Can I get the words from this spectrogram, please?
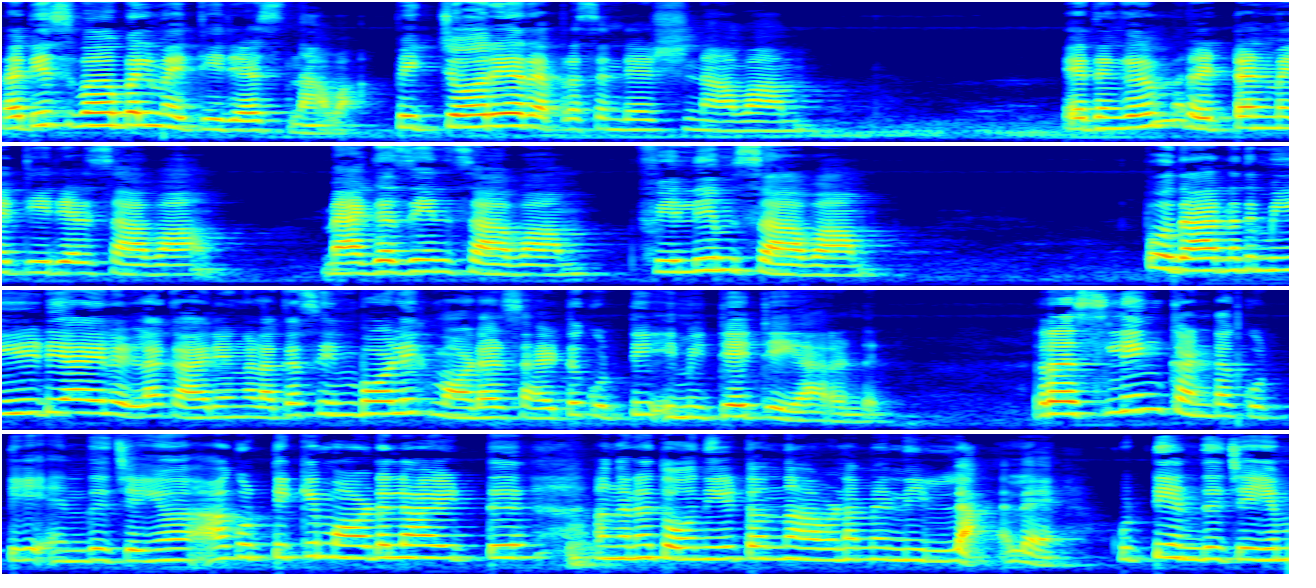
ദാറ്റ് ഈസ് വേർബൽ മെറ്റീരിയൽസ് എന്നാവാം പിക്ചോറിയൽ റെപ്രസെന്റേഷൻ ആവാം. ഏതെങ്കിലും റിട്ടേൺ മെറ്റീരിയൽസ് ആവാം. മാഗസീൻസ് ആവാം. ഫിലിംസ് ആവാം. ഇപ്പോൾ ഉദാഹരണത്തിന് മീഡിയയിലുള്ള കാര്യങ്ങളൊക്കെ സിംബോളിക് മോഡൽസ് ആയിട്ട് കുട്ടി ഇമിറ്റേറ്റ് ചെയ്യാറുണ്ട്. റെസ്ലിംഗ് കണ്ട കുട്ടി എന്ത് ചെയ്യും? ആ കുട്ടിക്ക് മോഡലായിട്ട് അങ്ങനെ തോന്നിയിട്ടൊന്നും ആവണമെന്നില്ല അല്ലേ? കുട്ടി എന്ത് ചെയ്യും?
